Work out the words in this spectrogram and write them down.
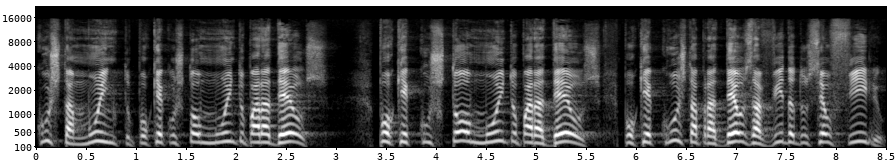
custa muito porque custou muito para Deus. Porque custou muito para Deus, porque custa para Deus a vida do seu filho.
